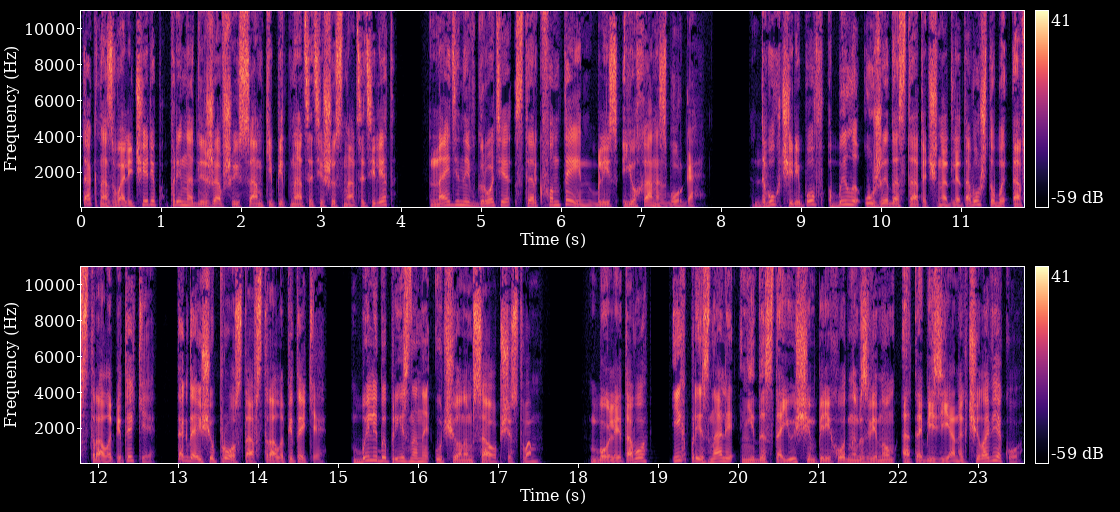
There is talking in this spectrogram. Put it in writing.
Так назвали череп, принадлежавший самке 15-16 лет, найденный в гроте Стеркфонтейн, близ Йоханнесбурга. Двух черепов было уже достаточно для того, чтобы австралопитеки, тогда еще просто австралопитеки, были бы признаны ученым сообществом. Более того, их признали недостающим переходным звеном от обезьяны к человеку,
